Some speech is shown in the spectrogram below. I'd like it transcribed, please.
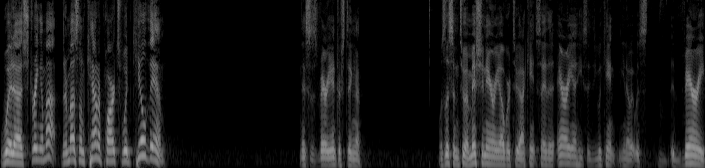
would uh, string them up, their Muslim counterparts would kill them. This is very interesting. I was listening to a missionary over to I can't say the area. He said we can't. You know, it was very,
